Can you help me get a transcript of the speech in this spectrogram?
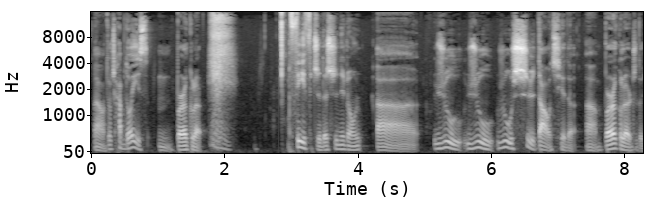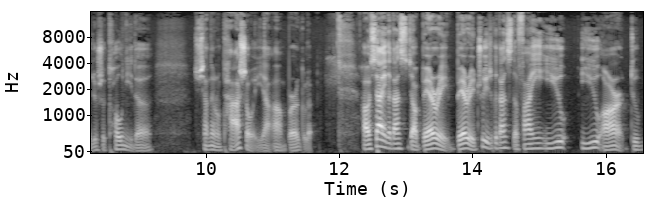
啊，都差不多意思。嗯，burglar。Thief 指的是那种呃入入入室盗窃的啊，burglar 指的就是偷你的。就像那种扒手一样啊，burglar。好，下一个单词叫 bury，bury，注意这个单词的发音，u u r do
